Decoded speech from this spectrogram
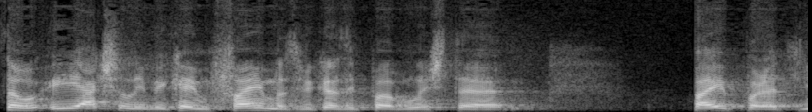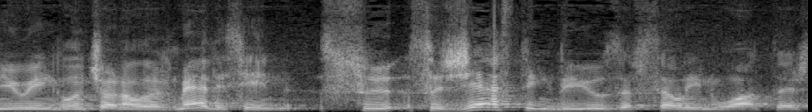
So he actually became famous because he published a paper at the New England Journal of Medicine su suggesting the use of saline waters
